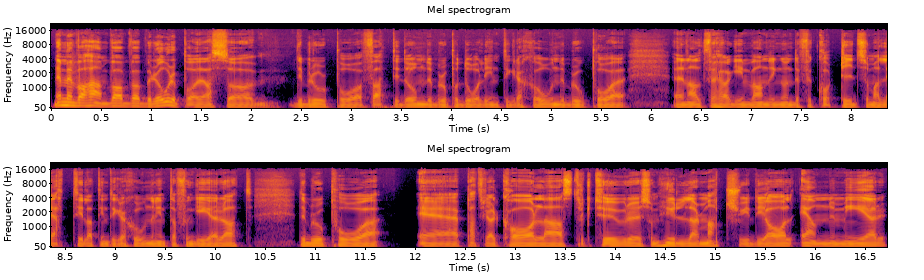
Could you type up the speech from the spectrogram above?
Nej, men vad, han, vad, vad beror det på? Alltså, det beror på fattigdom, det beror på dålig integration, det beror på eh, en alltför hög invandring under för kort tid som har lett till att integrationen inte har fungerat. Det beror på eh, patriarkala strukturer som hyllar machoideal ännu mer.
